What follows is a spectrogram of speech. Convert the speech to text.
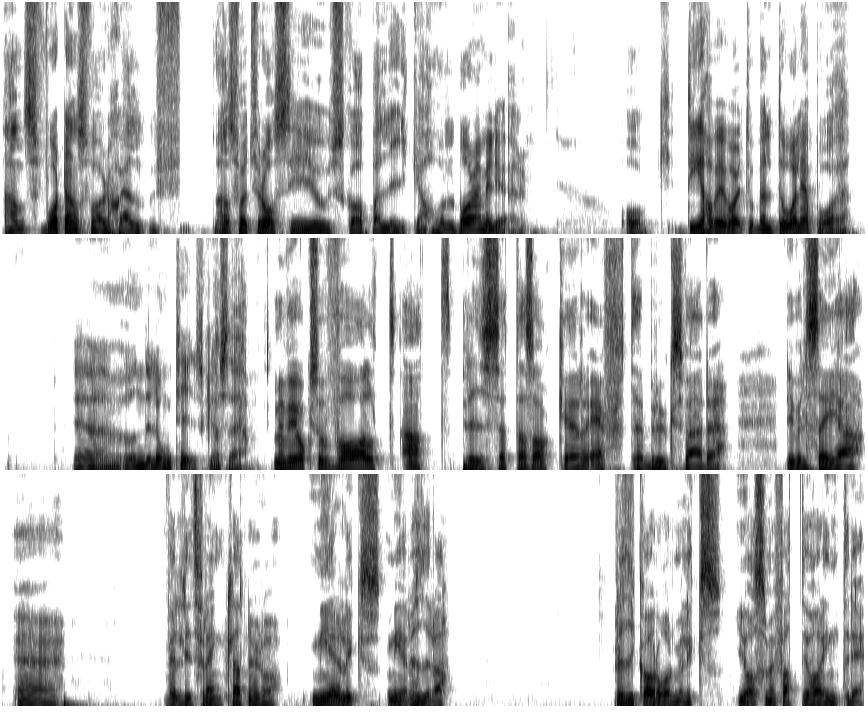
ans, vårt ansvar själv, ansvaret för oss är ju att skapa lika hållbara miljöer. Och det har vi varit väldigt dåliga på eh, under lång tid skulle jag säga. Men vi har också valt att prissätta saker efter bruksvärde. Det vill säga, eh, väldigt förenklat nu då, mer lyx, mer hyra. Rika har råd med lyx, jag som är fattig har inte det.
